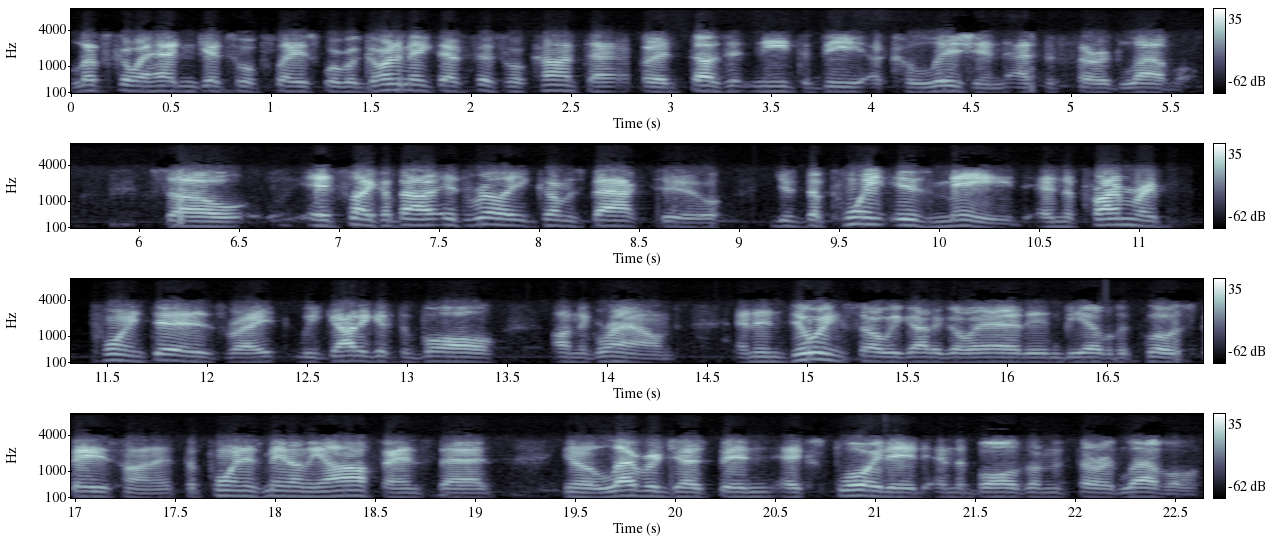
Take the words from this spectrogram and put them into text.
Let's go ahead and get to a place where we're going to make that physical contact, but it doesn't need to be a collision at the third level. So it's like about it really comes back to the point is made, and the primary point is right. We got to get the ball on the ground, and in doing so, we got to go ahead and be able to close space on it. The point is made on the offense that you know leverage has been exploited, and the ball's on the third level.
